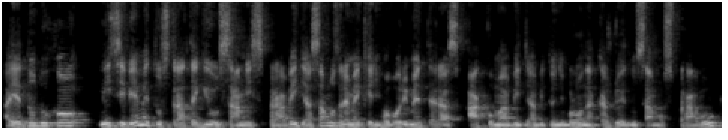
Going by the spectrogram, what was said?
a jednoducho my si vieme tú stratégiu sami spraviť. A samozrejme, keď hovoríme teraz, ako má byť, aby to nebolo na každú jednu samozprávu,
